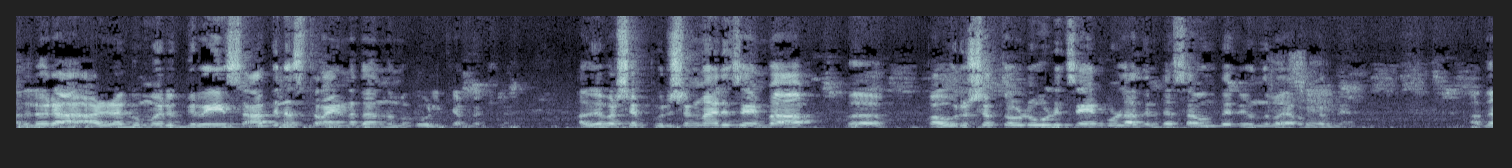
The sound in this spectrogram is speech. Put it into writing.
അതിലൊരു അഴകും ഒരു ഗ്രേസ് അതിനെ സ്ത്രൈണത നമുക്ക് വിളിക്കാൻ പറ്റില്ല. അത് പക്ഷെ പുരുഷന്മാർ ചെയ്യുമ്പോൾ ആ പൗരുഷത്തോടു കൂടി ചെയ്യുമ്പോൾ അതിന്റെ സൗന്ദര്യം ഒന്ന് വേറെ തന്നെയാണ്. അത്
